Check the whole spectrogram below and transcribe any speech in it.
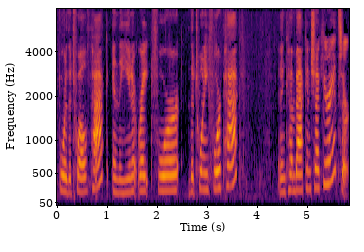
for the 12 pack and the unit rate for the 24 pack, and then come back and check your answer.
